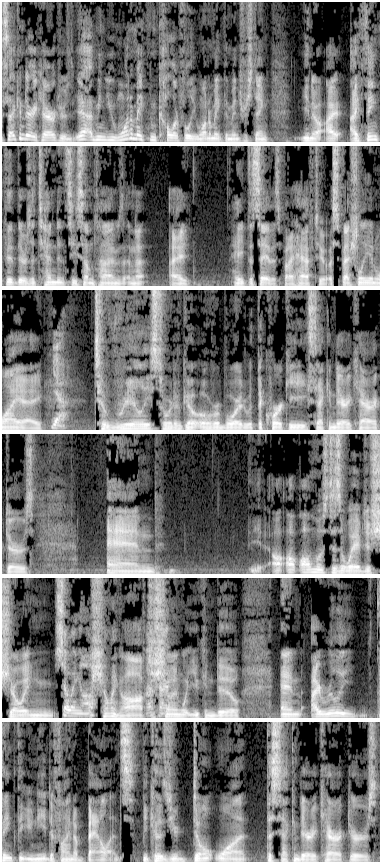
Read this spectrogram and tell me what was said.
secondary characters. Yeah, I mean, you want to make them colorful. You want to make them interesting. You know, I I think that there's a tendency sometimes, and I, I hate to say this, but I have to, especially in YA, yeah. to really sort of go overboard with the quirky secondary characters, and al- al- almost as a way of just showing Showing off? showing off, just showing what you can do. And I really think that you need to find a balance because you don't want the secondary characters,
